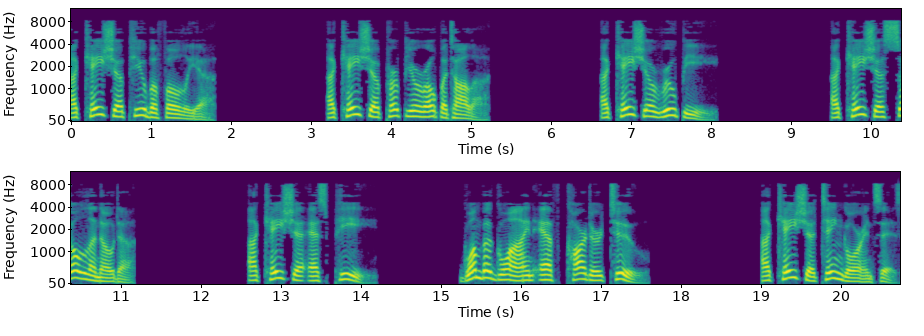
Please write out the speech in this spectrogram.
Acacia pubifolia Acacia purpuropetala Acacia ruppii Acacia solanota Acacia sp Gwumbaguine F. Carter II Acacia tingorensis.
